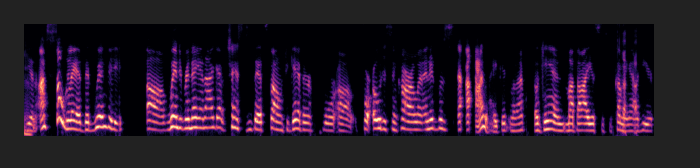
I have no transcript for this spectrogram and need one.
Yeah. You know, I'm so glad that Wendy, uh, Wendy Rene and I got a chance to do that song together for uh, for Otis and Carla, and it was I, I- like it. When I again, my bias is coming out here,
